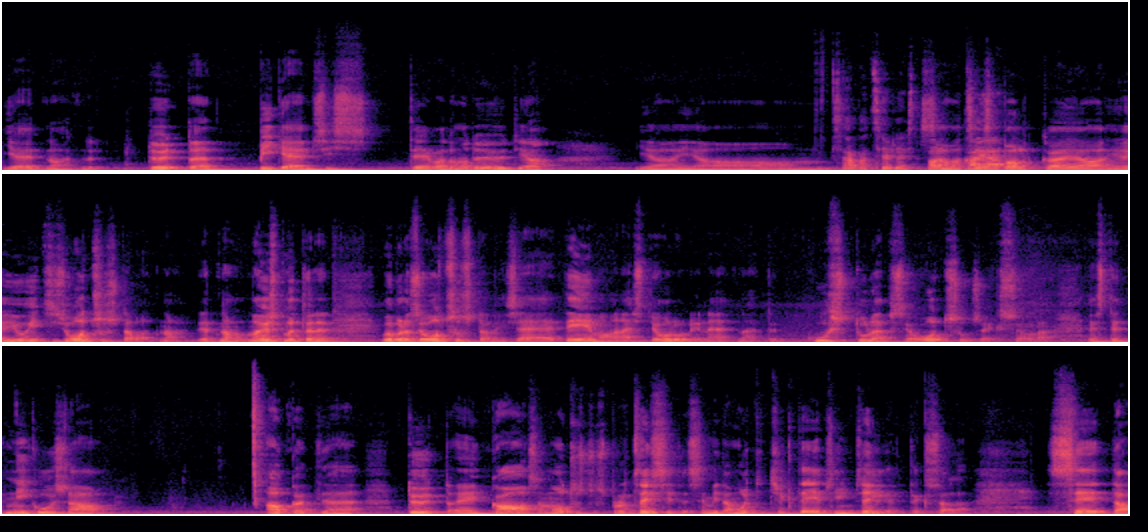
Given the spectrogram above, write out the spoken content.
ja et noh, et need töötajad pigem siis teevad oma tööd ja ja, ja. saavad selle eest palka saavad sellest palka ja, ja juhid siis otsustavad noh, et noh, ma just mõtlen, et võib-olla see otsustamise teema on hästi oluline, et noh, et, et kust tuleb see otsus, eks ole. sest et nii kui sa hakkad äh, töötajaid kaasama otsustusprotsessidesse, mida Motitšek teeb ilmselgelt, eks ole. seda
